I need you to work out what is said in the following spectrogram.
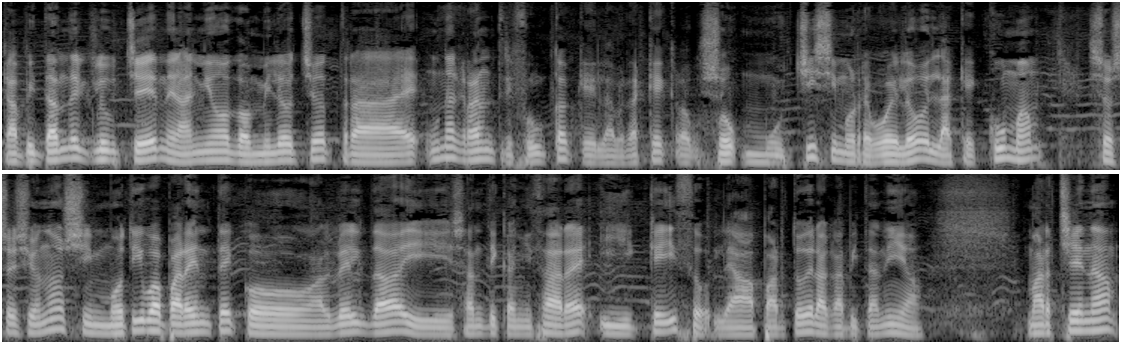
capitán del club Che en el año 2008 tras una gran trifulca que la verdad es que causó muchísimo revuelo en la que Kuman se obsesionó sin motivo aparente con Albelda y Santi Cañizares y ¿qué hizo? Le apartó de la capitanía. Marchena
